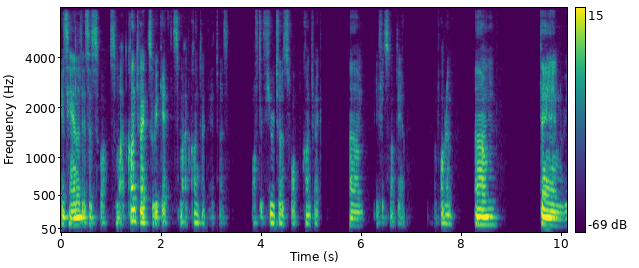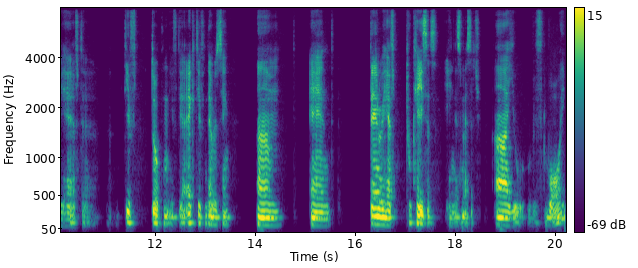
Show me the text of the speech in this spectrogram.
it's handled as a smart contract. So we get the smart contract address of the future swap contract. Um, if it's not there, no problem. Um, then we have the diff token if they are active and everything. Um, and then we have two cases in this message. Are you withdrawing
